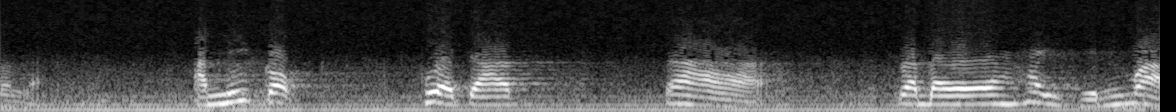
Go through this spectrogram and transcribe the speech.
นั่นแหละ อันนี้ก็เพื่อจะแสดงให้เห็นว่า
